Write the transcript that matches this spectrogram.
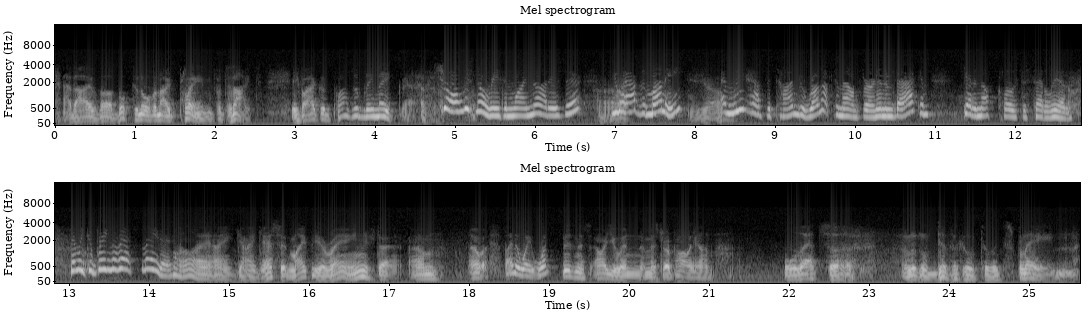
and I've uh, booked an overnight plane for tonight. If I could possibly make that. Joel, there's no reason why not, is there? you have the money. yeah. And we'd have the time to run up to Mount Vernon and back and get enough clothes to settle in. Then we could bring the rest later. Well, I, I, I guess it might be arranged. Uh, um, oh, by the way, what business are you in, Mr. Apollyon? Oh, that's uh, a little difficult to explain.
